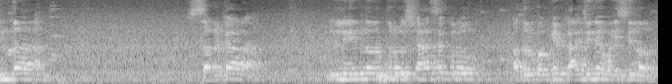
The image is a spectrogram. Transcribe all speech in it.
ಇಂಥ ಸರ್ಕಾರ, ಇಲ್ಲಿ ಇನ್ನೊಂದ್ರು ಶಾಸಕರು ಅದ್ರ ಬಗ್ಗೆ ಕಾಳಜಿನೇ ವಹಿಸಿಲ್ಲ ಅವರು.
